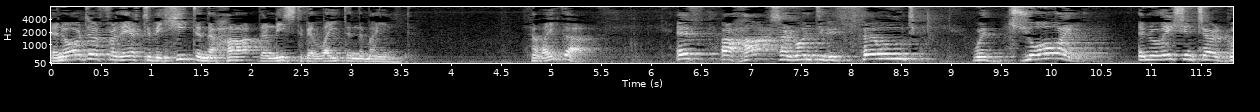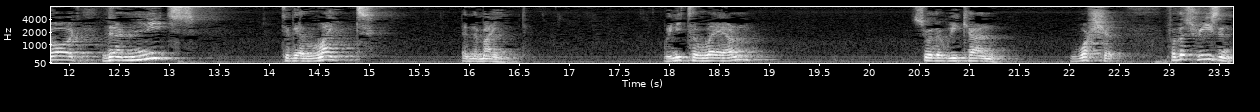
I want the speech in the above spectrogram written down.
In order for there to be heat in the heart, there needs to be light in the mind. I like that. If our hearts are going to be filled with joy in relation to our God, there needs to be light in the mind. We need to learn so that we can worship for this reason,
